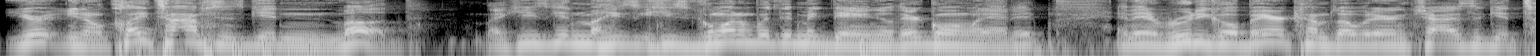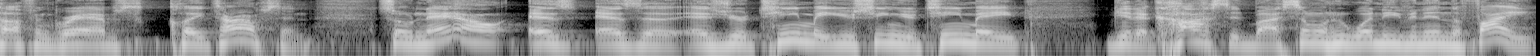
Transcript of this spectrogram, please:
you're you know Klay Thompson's getting mugged. Like he's getting he's he's going with the McDaniel. They're going at it, and then Rudy Gobert comes over there and tries to get tough and grabs Klay Thompson. So now, as as a as your teammate, you're seeing your teammate get accosted by someone who wasn't even in the fight.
